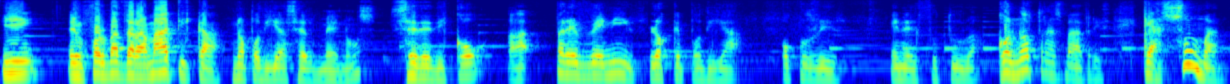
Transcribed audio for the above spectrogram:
y en forma dramática, no podía ser menos, se dedicó a prevenir lo que podía ocurrir en el futuro con otras madres que asuman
